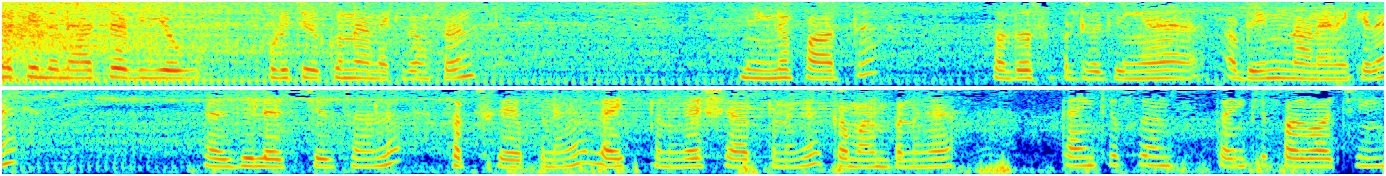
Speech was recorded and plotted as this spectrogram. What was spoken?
உங்களுக்கு இந்த நேச்சர் வியூ பிடிச்சிருக்குன்னு நினைக்கிறேன் ஃப்ரெண்ட்ஸ் நீங்களும் பார்த்து சந்தோஷப்பட்டிருக்கீங்க அப்படின்னு நான் நினைக்கிறேன். எல்ஜி லைஃப் ஸ்டைல் சேனலை சப்ஸ்கிரைப் பண்ணுங்கள் லைக் பண்ணுங்கள் ஷேர் பண்ணுங்கள் கமெண்ட் பண்ணுங்கள் thank you friends thank you for வாட்சிங்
